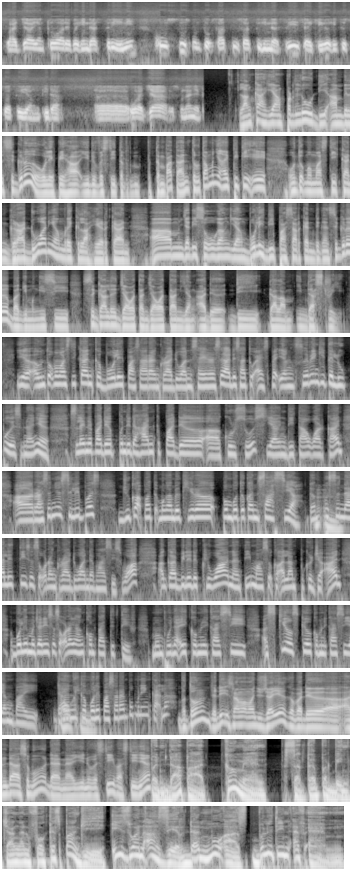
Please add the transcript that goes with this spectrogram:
pelajar yang keluar dari industri ini khusus untuk satu-satu industri saya kira itu sesuatu yang tidak uh, wajar sebenarnya langkah yang perlu diambil segera oleh pihak universiti tempatan terutamanya IPTA untuk memastikan graduan yang mereka lahirkan uh, menjadi seorang yang boleh dipasarkan dengan segera bagi mengisi segala jawatan-jawatan yang ada di dalam industri. Ya, untuk memastikan keboleh pasaran graduan, saya rasa ada satu aspek yang sering kita lupa sebenarnya. Selain daripada pendedahan kepada uh, kursus yang ditawarkan, uh, rasanya silibus juga patut mengambil kira pembentukan sahsiah dan personality seseorang graduan dan mahasiswa agar bila dia keluar nanti masuk ke alam pekerjaan boleh menjadi seseorang yang kompetitif, mempunyai komunikasi uh, skill-skill komunikasi yang baik dan okay. keboleh pasaran pun meningkatlah. Betul. Jadi selamat maju jaya kepada uh, anda semua dan uh, universiti pastinya. Pendapat, komen serta perbincangan fokus pagi Izwan Azir dan Muaz Bulletin FM.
